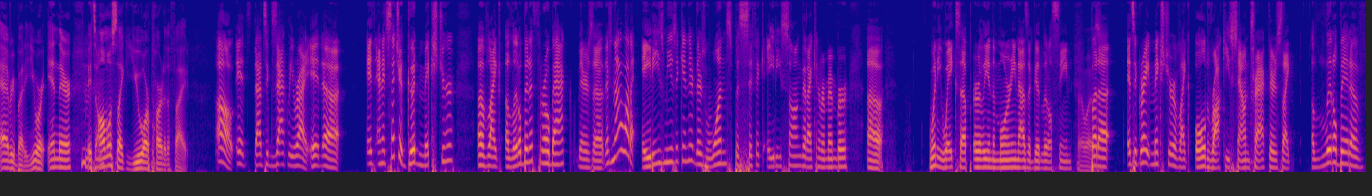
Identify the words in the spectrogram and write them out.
everybody. You are in there. It's Mm-hmm. almost like you are part of the fight. Oh, it's that's exactly right. It uh it and it's such a good mixture of like a little bit of throwback. There's uh there's not a lot of 80s music in there. There's one specific 80s song that I can remember uh when he wakes up early in the morning. That was a good little scene. That was. But uh it's a great mixture of like old Rocky soundtrack. There's like a little bit of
